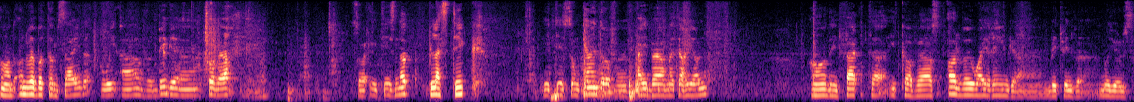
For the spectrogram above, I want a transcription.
And on the bottom side we have a big uh, cover. So it is not plastic, it is some kind of uh, fiber material. And in fact uh, it covers all the wiring uh, between the modules.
